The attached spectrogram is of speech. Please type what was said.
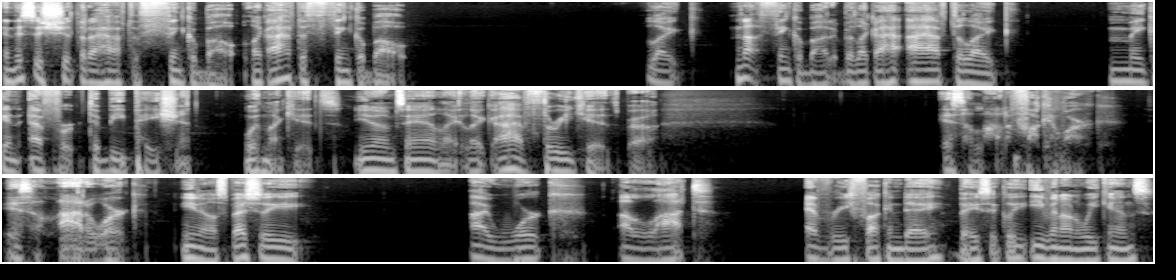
and this is shit that I have to think about. Like I have to think about like not think about it, but like I I have to like make an effort to be patient with my kids. You know what I'm saying? Like like I have 3 kids, bro. It's a lot of fucking work. It's a lot of work. You know, especially I work a lot every fucking day, basically, even on weekends.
